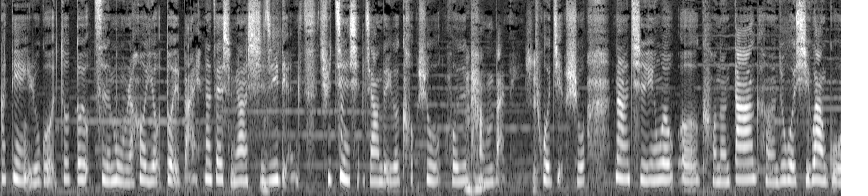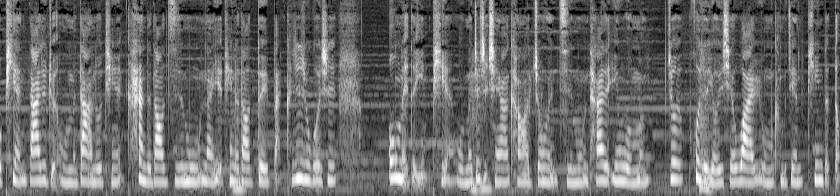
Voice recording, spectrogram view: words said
啊，电影如果都都有字幕，然后也有对白，那在什么样的时机点去进行这样的一个口述或者是旁白或解说？那其实因为呃，可能大家可能如果习惯国片，大家就觉得我们大家都听看得到字幕，那也听得到对白。可是如果是欧美的影片，我们就只剩下看到中文字幕，它的英文我们就或者有一些外语我们可不见听得懂。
